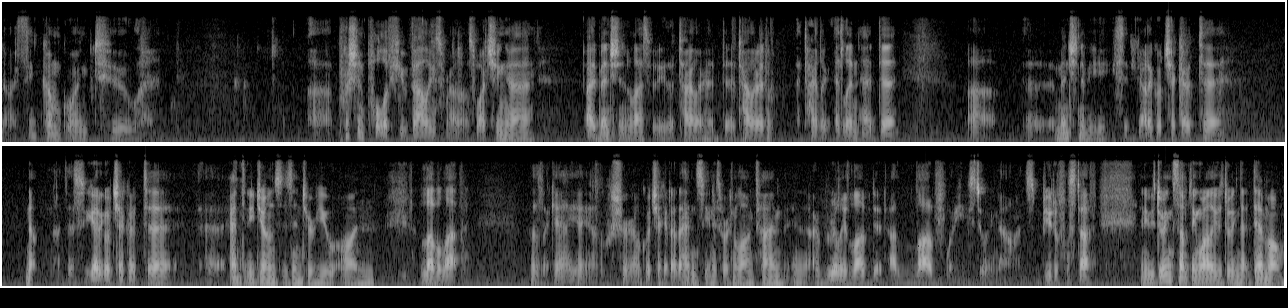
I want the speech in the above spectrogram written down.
Now I think I'm going to uh, push and pull a few values around. I was watching, uh, I had mentioned in the last video that Tyler had, uh, Tyler, Edlin, Tyler Edlin had uh, uh, mentioned to me, he said, you got to go check out, uh, no, not this, you got to go check out Anthony Jones's interview on Level Up I was like, yeah, yeah, yeah, sure, I'll go check it out. I hadn't seen his work in a long time, and I really loved it. I love what he's doing now. It's beautiful stuff. And he was doing something while he was doing that demo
